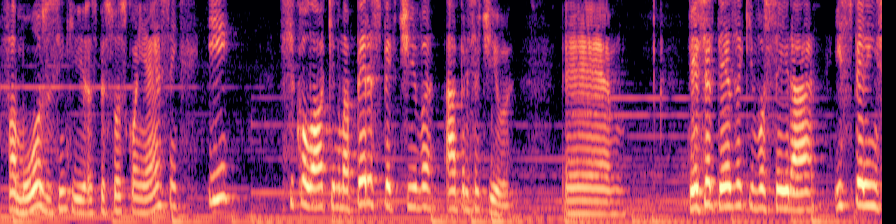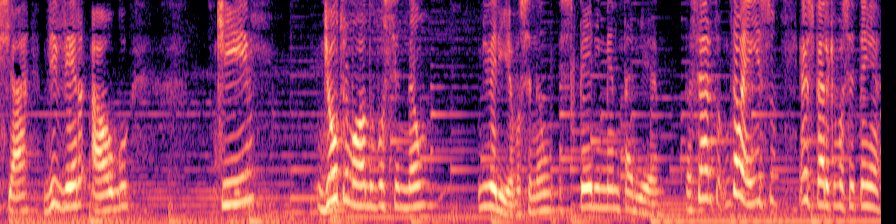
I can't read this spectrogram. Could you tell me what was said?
famoso, assim, que as pessoas conhecem e se coloque numa perspectiva apreciativa. É, tenho certeza que você irá experienciar, viver algo que de outro modo você não viveria, você não experimentaria. Tá certo? Então é isso. Eu espero que você tenha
